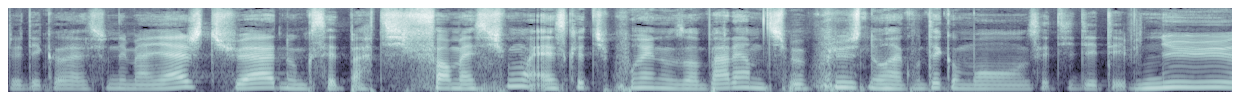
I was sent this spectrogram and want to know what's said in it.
de décoration des mariages, tu as donc cette partie formation. Est-ce que tu pourrais nous en parler un petit peu plus, nous raconter comment cette idée t'est venue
